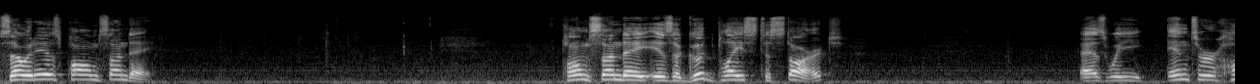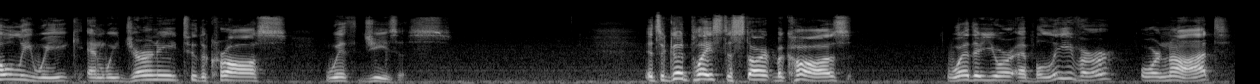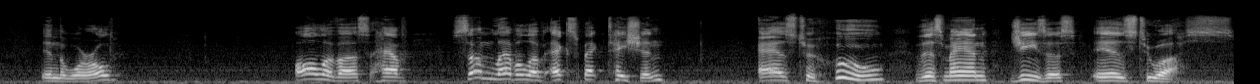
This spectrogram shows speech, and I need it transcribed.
So it is Palm Sunday. Palm Sunday is a good place to start as we enter Holy Week and we journey to the cross with Jesus. It's a good place to start because whether you're a believer or not in the world, all of us have some level of expectation as to who this man Jesus is to us.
